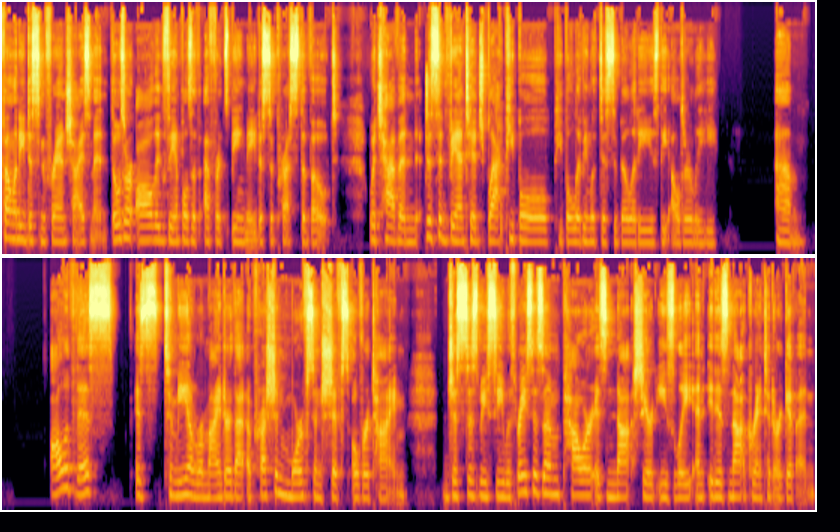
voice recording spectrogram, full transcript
felony disenfranchisement. Those are all examples of efforts being made to suppress the vote, which have an disadvantage Black people, people living with disabilities, the elderly. Um, all of this is to me a reminder that oppression morphs and shifts over time. Just as we see with racism, power is not shared easily and it is not granted or given.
